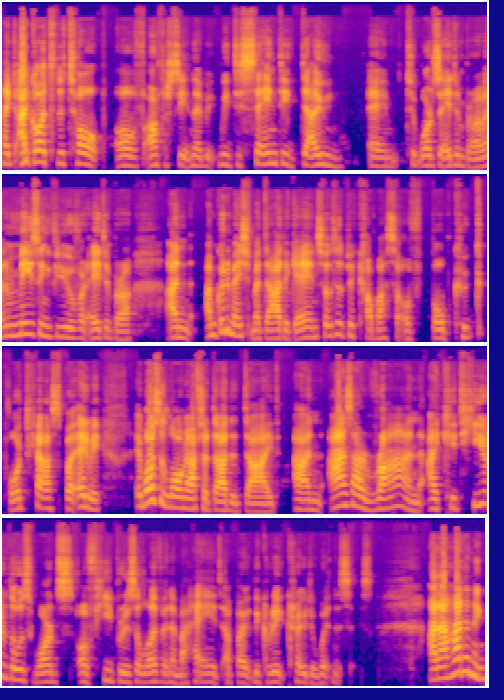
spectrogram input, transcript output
I, I got to the top of Arthur's Seat and then we, we descended down um, towards Edinburgh. An amazing view over Edinburgh. And I'm going to mention my dad again. So this has become a sort of Bob Cook podcast. But anyway, it wasn't long after dad had died. And as I ran, I could hear those words of Hebrews 11 in my head about the great crowd of witnesses. And I had an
